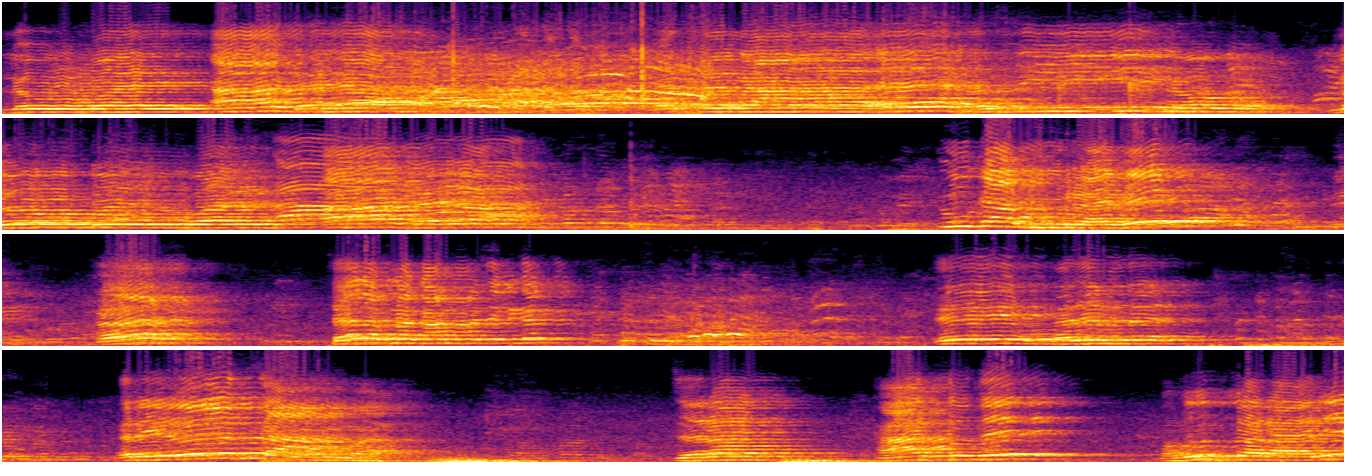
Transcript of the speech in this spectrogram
लो मैं आ गया बचना ए हसीनो लोगों पर आ गया तू क्या घूम रहा है बे हाँ? चल अपना काम कर चलेगा ए नज़र नज़र अरे ओ तांबा जरा हाथ तो दे, बहुत करारे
